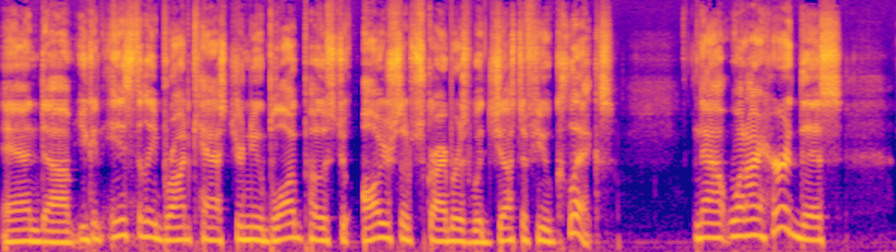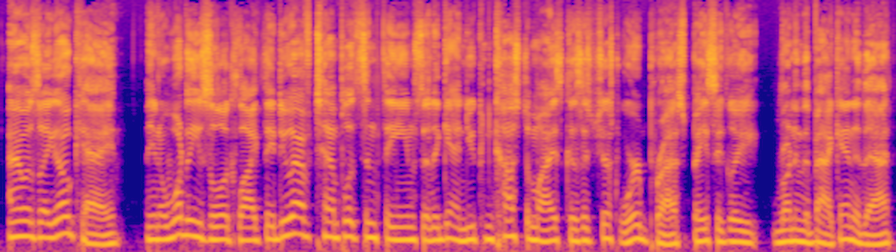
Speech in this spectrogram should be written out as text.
and uh, you can instantly broadcast your new blog post to all your subscribers with just a few clicks. Now, when I heard this, I was like, okay, you know, what do these look like? They do have templates and themes that, again, you can customize because it's just WordPress, basically running the back end of that.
